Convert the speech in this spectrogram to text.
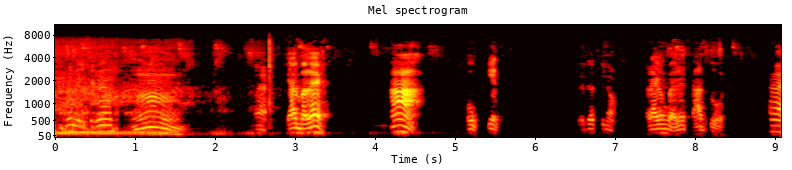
ขีดลงมาอีกเส้นหนึงอืมอะจานไปเลยห้าหกเจ็ดเดี๋ยวเดี๋ยวพี่น้องอะไรลงไปเลยสามตัวห้า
